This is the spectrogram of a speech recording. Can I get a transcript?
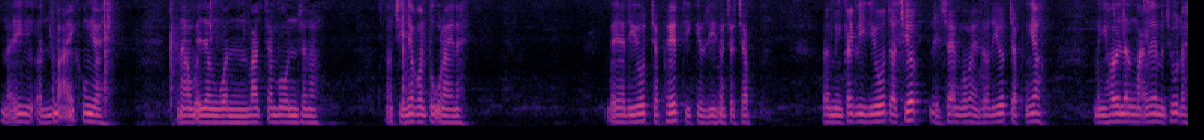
Nãy ấn mãi không nhảy. Nào bây giờ nguồn 300V xem nào. Nó chính là con tụ này này. Bây giờ diode chập hết thì kiểu gì nó chập chập. Rồi mình cách ly diode ra trước để xem có phải do diode chập không nhá mình hơi nâng máy lên một chút này.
